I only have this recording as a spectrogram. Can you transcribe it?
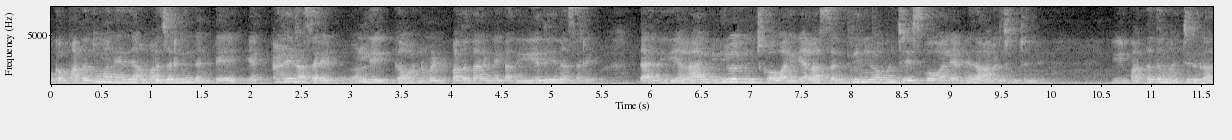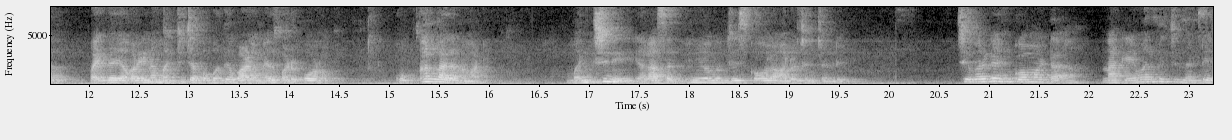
ఒక పథకం అనేది అమలు జరిగిందంటే ఎక్కడైనా సరే ఓన్లీ గవర్నమెంట్ పథకాలనే కాదు ఏదైనా సరే దాన్ని ఎలా వినియోగించుకోవాలి ఎలా సద్వినియోగం చేసుకోవాలి అనేది ఆలోచించండి. ఈ పద్ధతి మంచిది కాదు. పైగా ఎవరైనా మంచి చెప్పకపోతే వాళ్ళ మీద పడిపోవడం కుక్కల్లాగా అన్నమాట మంచిని ఎలా సద్వినియోగం చేసుకోవాలో ఆలోచించండి. చివరిగా ఇంకో మాట నాకేమనిపించిందంటే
